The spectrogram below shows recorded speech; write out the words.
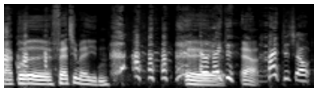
der er gået øh, Fatima i den. Øh, Er det rigtigt? Ja. Ej, det er sjovt.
